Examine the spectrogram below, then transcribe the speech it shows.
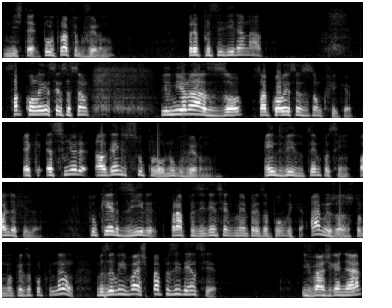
Ministério, pelo próprio Governo, para presidir a nave. Sabe qual é a sensação? Il mio naso, sabe qual é a sensação que fica? É que a senhora, alguém lhe superou no Governo, em devido tempo assim, olha filha, tu queres ir para a presidência de uma empresa pública? Ah, meu, já estou numa empresa pública. Não, mas ali vais para a presidência. E vais ganhar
